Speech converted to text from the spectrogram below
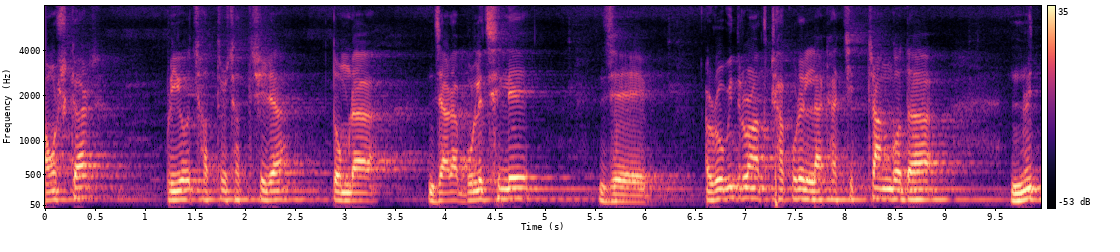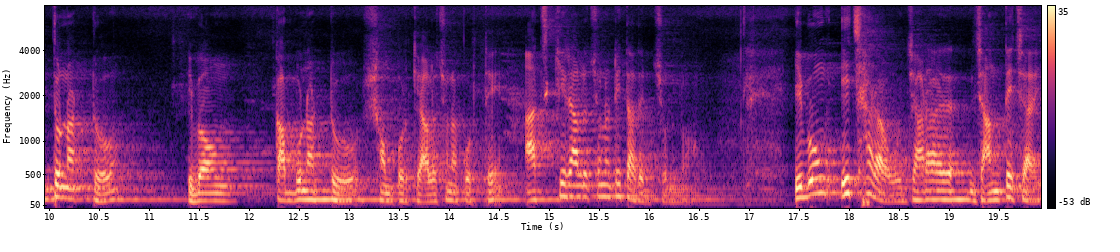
নমস্কার, প্রিয় ছাত্রছাত্রীরা। তোমরা যারা বলেছিলে যে রবীন্দ্রনাথ ঠাকুরের লেখা চিত্রাঙ্গদা নৃত্যনাট্য এবং কাব্যনাট্য সম্পর্কে আলোচনা করতে, আজকের আলোচনাটি তাদের জন্য। এবং এছাড়াও যারা জানতে চায়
